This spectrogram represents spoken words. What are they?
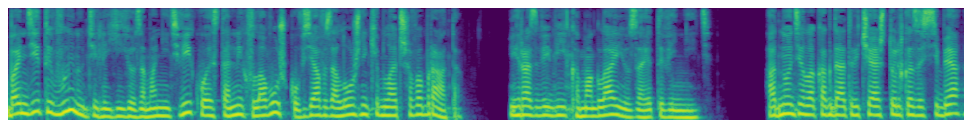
Бандиты вынудили ее заманить Вику и остальных в ловушку, взяв в заложники младшего брата. И разве Вика могла ее за это винить? Одно дело, когда отвечаешь только за себя,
